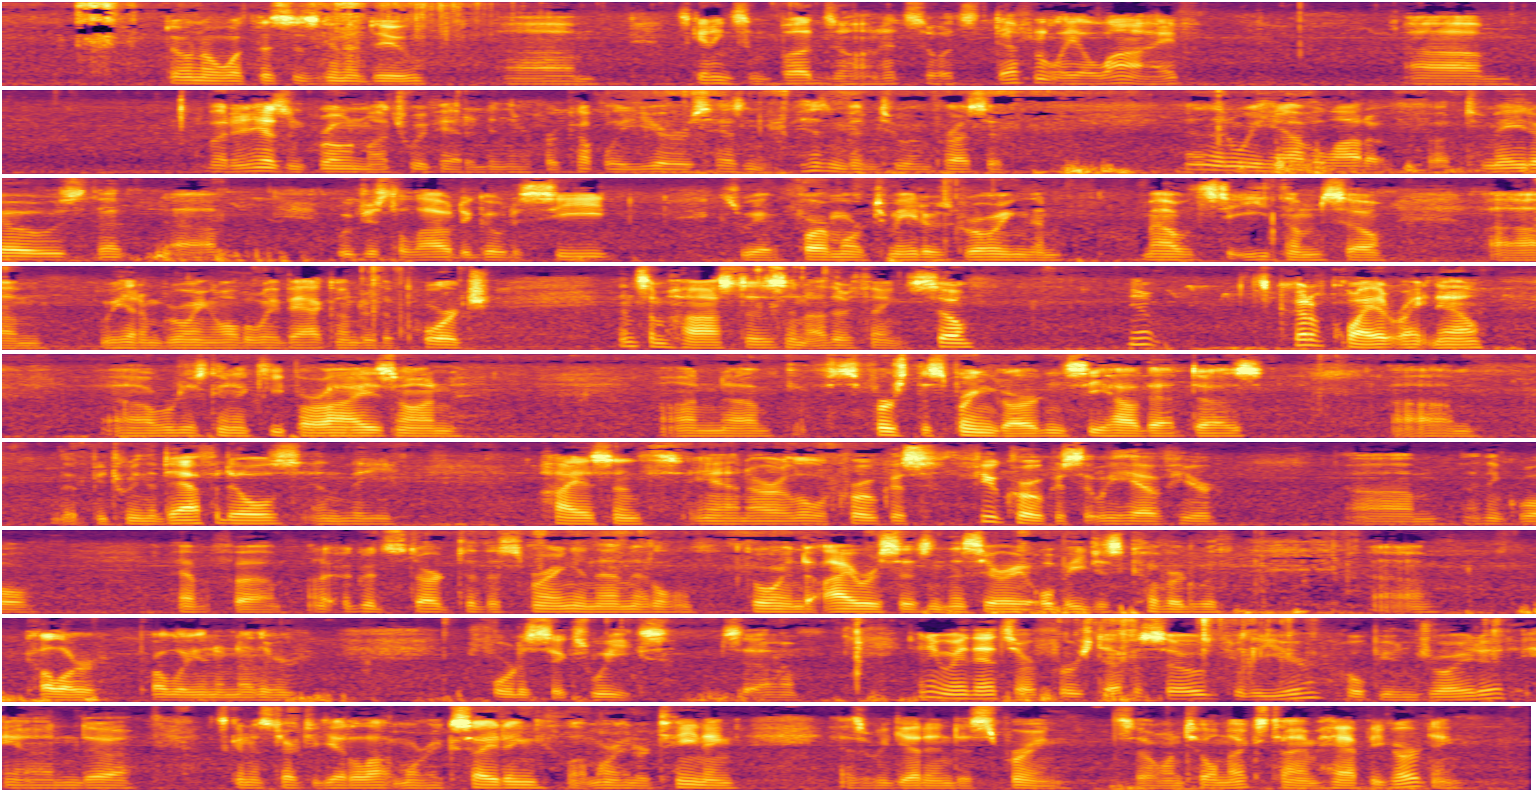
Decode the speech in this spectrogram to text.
Don't know what this is going to do. Um, it's getting some buds on it, so it's definitely alive. Um, but it hasn't grown much. We've had it in there for a couple of years. hasn't hasn't been too impressive. And then we have a lot of uh, tomatoes that um, we've just allowed to go to seed because we have far more tomatoes growing than mouths to eat them. So um, we had them growing all the way back under the porch and some hostas and other things. So, you know, it's kind of quiet right now. Uh, we're just going to keep our eyes on on uh, first the spring garden, see how that does. Um, the, between the daffodils and the hyacinths and our little crocus, few crocus that we have here, um, I think we'll have uh, a good start to the spring and then it'll go into irises and this area will be just covered with uh, color probably in another four to six weeks. So anyway, that's our first episode for the year. Hope you enjoyed it and uh, it's going to start to get a lot more exciting, a lot more entertaining as we get into spring. So until next time, happy gardening.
